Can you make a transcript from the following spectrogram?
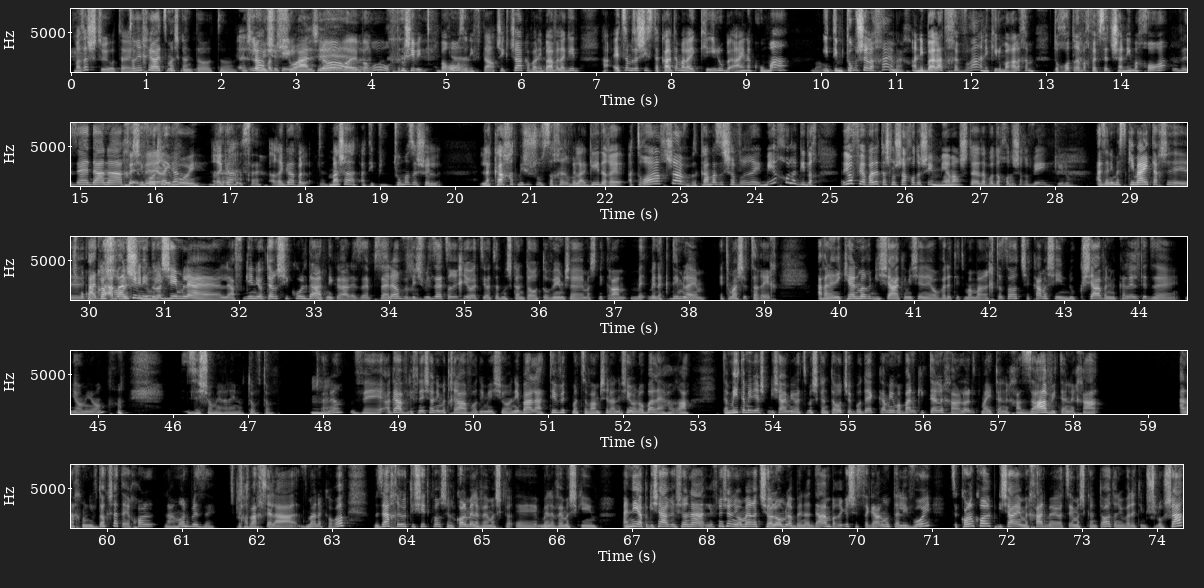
מה זה השטויות האלה? צריך יועץ משכנתאות או יש לא, כאילו- שועל ש... לא, ברור, תקשיבי, ברור, כן. זה נפתר צ'יק צ'אק, אבל אני כן. באה ולהגיד, עצם זה שהסתכלתם עליי כאילו בעין עקומה, ברור. היא טמטום שלכם. נכון. אני בעלת חברה, אני כאילו מראה לכם דוחות רווח והפסד שנים אחורה. וזה דנה חשיבות ליווי רגע. רגע, אבל כן. מה שהטמטום הזה של לקחת מישהו שהוא שכיר ולהגיד, הרי את רואה עכשיו כמה זה שברירי. מי יכול להגיד לך, יופי, עבדת שלושה חודשים, מי נכון. אמר שתעבוד החודש הרביעי? כאילו. אז אני מסכימה איתך שהבנקים. נדרשים לה- להפגין יותר שיקול דעת נקרא לזה בסדר ובשביל זה צריך יועץ יועצת משכנתאות טובים שמה שנקרא מנקדים להם את מה שצריך אבל אני כן מרגישה כמי שעובדת עם המערכת הזאת שכמה שהיא נוקשה ואני מקללת את זה יום יום זה שומר עלינו טוב טוב בסדר? ואגב, לפני שאני מתחילה לעבוד עם מישהו, אני באה להטיב את מצבם של אנשים, אני לא באה להרע. תמיד תמיד יש פגישה עם יועץ משכנתאות שבודק גם אם הבנק ייתן לך, אני לא יודעת מה ייתן לך, זהב ייתן לך, אנחנו נבדוק שאתה יכול לעמוד בזה בטווח. של הזמן הקרוב, וזה אחריות אישית כבר של כל מלווה, משק... אה, מלווה משקיעים. אני, הפגישה הראשונה, לפני שאני אומרת שלום לבן אדם, ברגע שסגרנו את הליווי, זה קודם כל פגישה עם אחד מהיועצי משכנתאות, אני עובדת עם שלושה,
